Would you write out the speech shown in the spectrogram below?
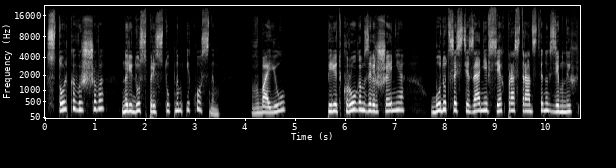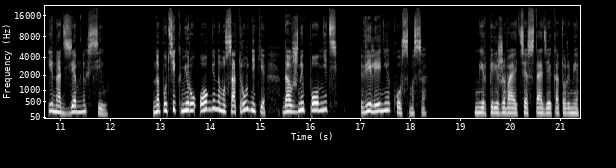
столько высшего наряду с преступным и костным. В бою перед кругом завершения будут состязания всех пространственных земных и надземных сил. На пути к миру огненному сотрудники должны помнить веление космоса. Мир переживает те стадии, которыми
